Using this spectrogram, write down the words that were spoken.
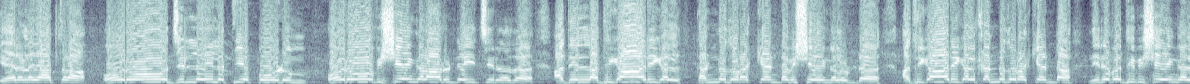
കേരള യാത്ര ഓരോ ജില്ലയിലെത്തിയപ്പോഴും ഓരോ വിഷയങ്ങളാണ് ഉന്നയിച്ചിരുന്നത്. അതിൽ അധികാരികൾ കണ്ണു തുറക്കേണ്ട വിഷയങ്ങളുണ്ട്. അധികാരികൾ കണ്ണു തുറക്കേണ്ട നിരവധി വിഷയങ്ങൾ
